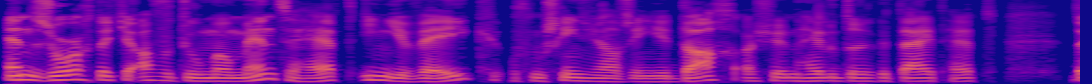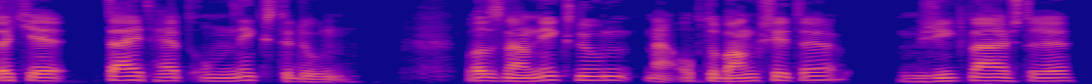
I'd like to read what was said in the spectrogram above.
En zorg dat je af en toe momenten hebt in je week, of misschien zelfs in je dag, als je een hele drukke tijd hebt, dat je tijd hebt om niks te doen. Wat is nou niks doen? Nou, op de bank zitten, muziek luisteren,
